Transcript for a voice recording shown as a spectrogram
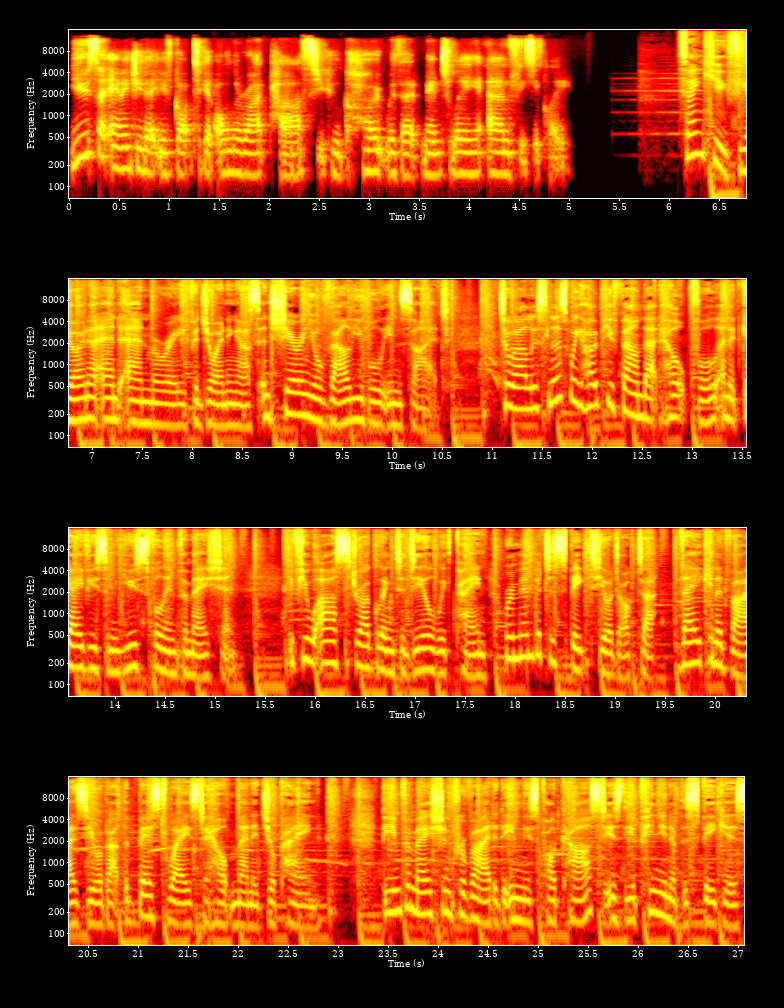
Use that energy that you've got to get on the right path so you can cope with it mentally and physically. Thank you, Fiona and Anne-Maree, for joining us and sharing your valuable insight. To our listeners, we hope you found that helpful and it gave you some useful information. If you are struggling to deal with pain, remember to speak to your doctor. They can advise you about the best ways to help manage your pain. The information provided in this podcast is the opinion of the speakers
